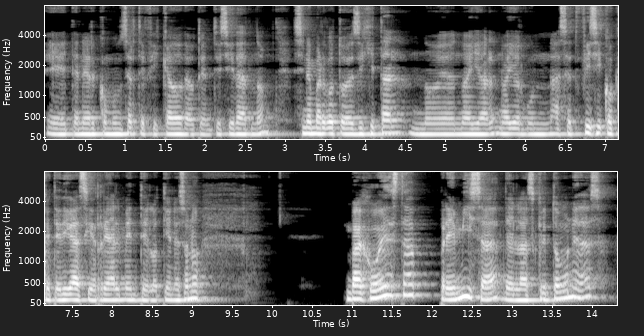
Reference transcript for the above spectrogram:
eh, tener como un certificado de autenticidad, ¿no? Sin embargo, todo es digital, no, no, hay, no hay algún asset físico que te diga si realmente lo tienes o no. Bajo esta premisa de las criptomonedas,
